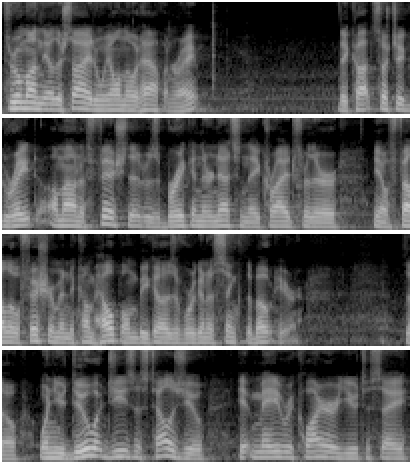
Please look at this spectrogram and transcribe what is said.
threw them on the other side, and we all know what happened, right? They caught such a great amount of fish that it was breaking their nets, and they cried for their you know, fellow fishermen to come help them because we're going to sink the boat here. So when you do what Jesus tells you, it may require you to say,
